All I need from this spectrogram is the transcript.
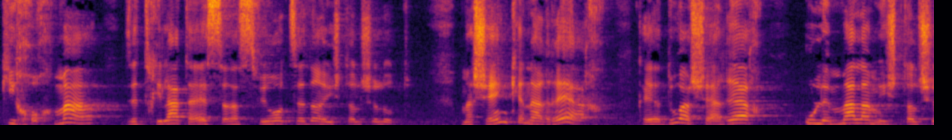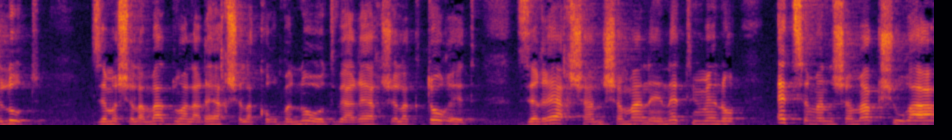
כי חוכמה זה תחילת העשר הספירות סדר ההשתלשלות. מה שאין כן הריח, כידוע שהריח הוא למעלה מהשתלשלות. זה מה שלמדנו על הריח של הקורבנות והריח של הקטורת. זה ריח שהנשמה נהנית ממנו, עצם הנשמה קשורה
